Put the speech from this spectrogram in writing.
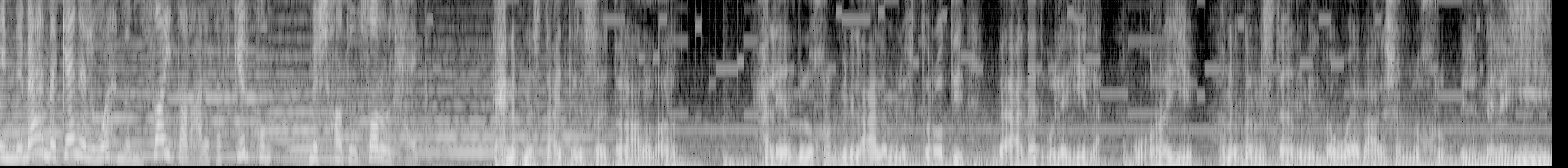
إن مهما كان الوهم مسيطر على تفكيركم مش هتوصلوا لحاجة. إحنا بنستعد للسيطرة على الأرض. حاليا بنخرج من العالم الافتراضي بأعداد قليلة وقريب هنقدر نستخدم البوابة علشان نخرج بالملايين.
